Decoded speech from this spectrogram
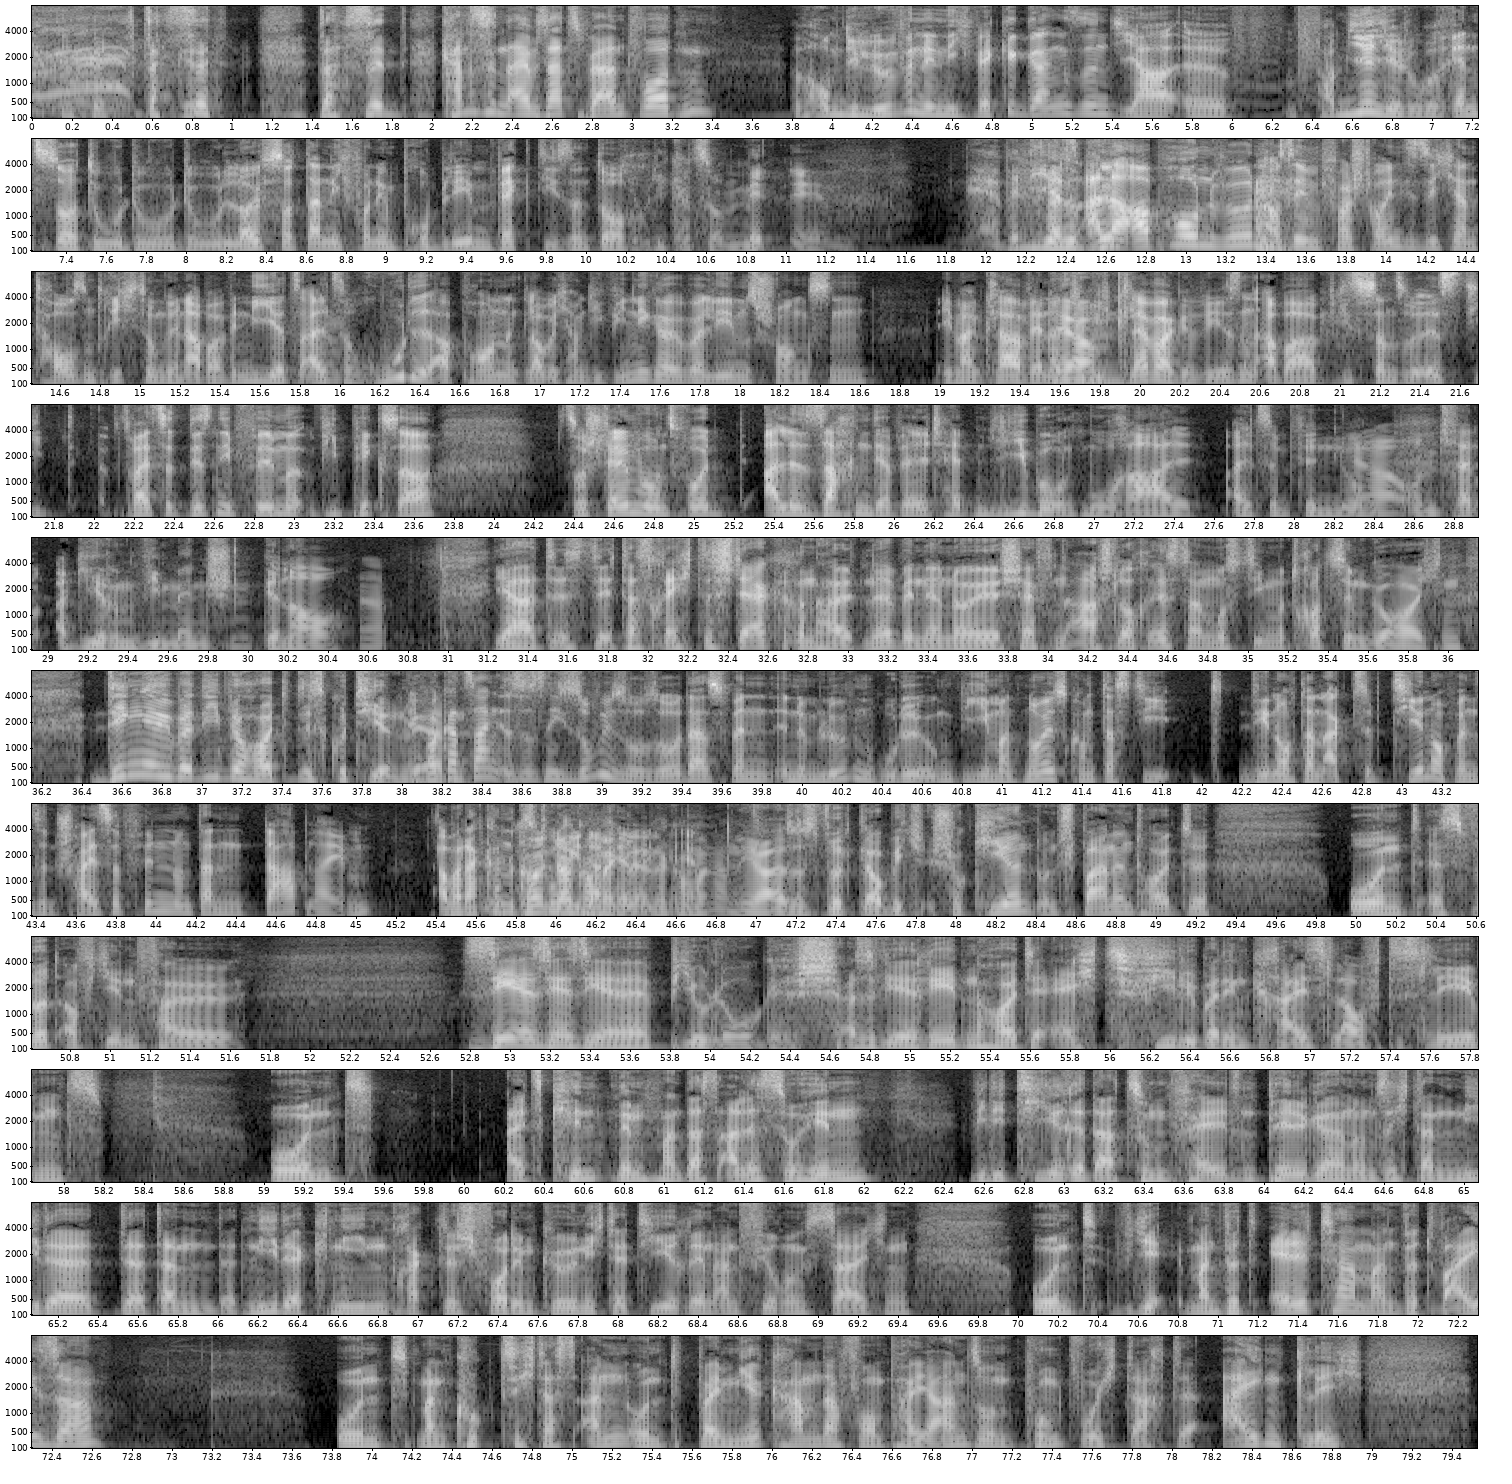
das sind. Das sind. Kannst du es in einem Satz beantworten? Warum die Löwinnen nicht weggegangen sind? Ja, äh, Familie, du rennst doch, du, du, du läufst doch dann nicht von den Problemen weg. Die sind doch. Die kannst du doch mitnehmen. Ja, wenn die jetzt Also, alle abhauen würden, außdem verstreuen die sich ja in tausend Richtungen, aber wenn die jetzt als Rudel abhauen, dann glaube ich, haben die weniger Überlebenschancen. Ich meine, klar, wäre natürlich Ja. clever gewesen, aber wie es dann so ist, die, weißt du, Disney-Filme wie Pixar, so stellen wir uns vor, alle Sachen der Welt hätten Liebe und Moral als Empfindung. Ja, und Dann- agieren wie Menschen. Genau. Ja, das, das Recht des Stärkeren halt, ne? Wenn der neue Chef ein Arschloch ist, dann muss die ihm trotzdem gehorchen. Dinge, über die wir heute diskutieren Ich wollte werden. gerade sagen, ist es nicht sowieso so, dass wenn in einem Löwenrudel irgendwie jemand Neues kommt, dass die den auch dann akzeptieren, auch wenn sie ihn scheiße finden und dann da bleiben? Aber da kann uns Komm, da Tobi kommen wir, da kommen wir ja. Ja, also es wird, glaube ich, schockierend und spannend heute. Und es wird auf jeden Fall sehr, sehr, sehr biologisch. Also wir reden heute echt viel über den Kreislauf des Lebens. Und als Kind nimmt man das alles so hin, wie die Tiere da zum Felsen pilgern und sich dann, nieder, da, dann niederknien praktisch vor dem König der Tiere in Anführungszeichen. Und man wird älter, man wird weiser und man guckt sich das an und bei mir kam da vor ein paar Jahren so ein Punkt, wo ich dachte, eigentlich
